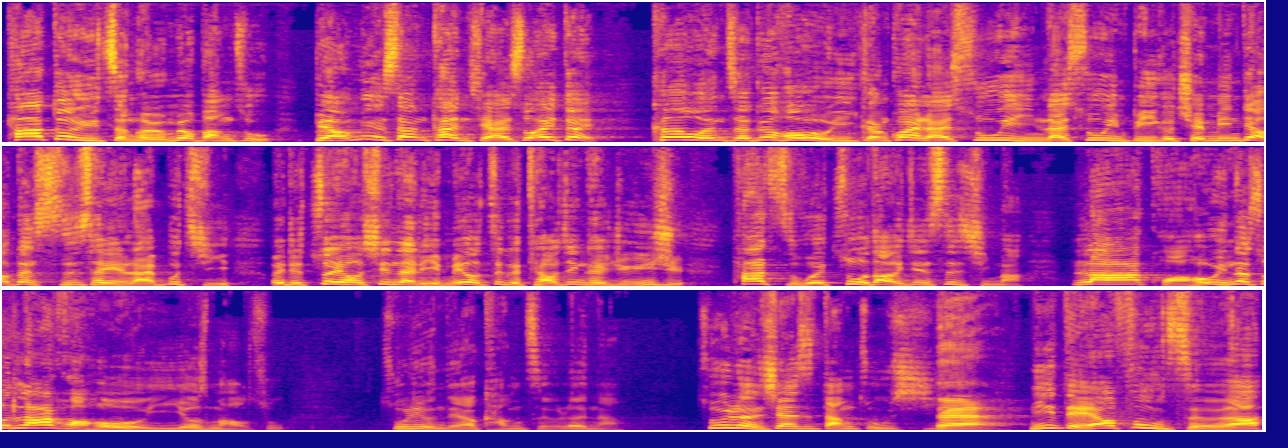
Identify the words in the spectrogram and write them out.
他对于整合有没有帮助？表面上看起来说，哎、欸，对。柯文哲跟侯友宜赶快来输赢，来输赢比一个全民调，但时辰也来不及，而且最后现在也没有这个条件可以去允许，他只会做到一件事情嘛，拉垮侯友宜。那说拉垮侯友宜有什么好处？朱立伦得要扛责任啊，朱立伦现在是党主席、啊，对，你得要负责啊。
